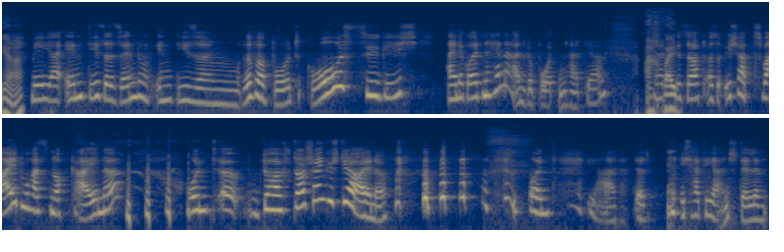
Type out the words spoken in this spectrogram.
Ja. mir ja in dieser Sendung, in diesem Riverboot großzügig eine goldene Henne angeboten hat, ja. Ach, Er hat weil gesagt, also ich habe zwei, du hast noch keine. und äh, da, da schenke ich dir eine. und ja, das, ich hatte ja anstelle,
